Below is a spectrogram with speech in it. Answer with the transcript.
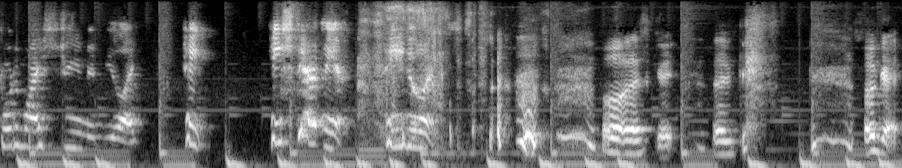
go to my stream and be like, "Hey, hey, Statman, how you doing?" oh, that's great. That's great. okay,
